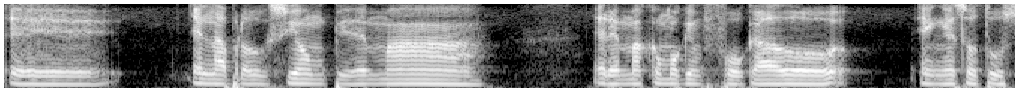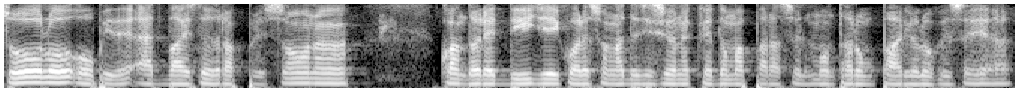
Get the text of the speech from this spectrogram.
eh, en la producción pides más, eres más como que enfocado en eso tú solo o pides advice de otras personas. Cuando eres DJ, ¿cuáles son las decisiones que tomas para hacer montar un pario o lo que sea?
